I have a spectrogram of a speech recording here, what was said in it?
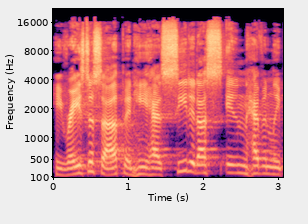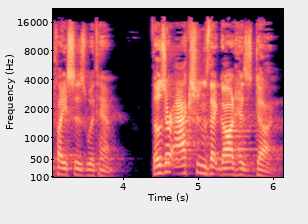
he raised us up and he has seated us in heavenly places with him. Those are actions that God has done.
